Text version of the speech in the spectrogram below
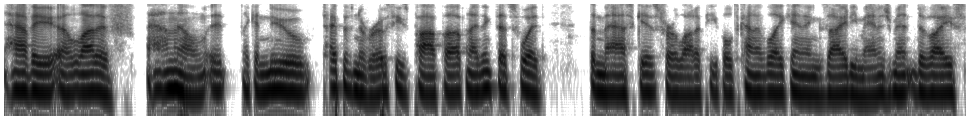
have a a lot of I don't know, it, like a new type of neuroses pop up, and I think that's what the mask is for a lot of people. It's kind of like an anxiety management device.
